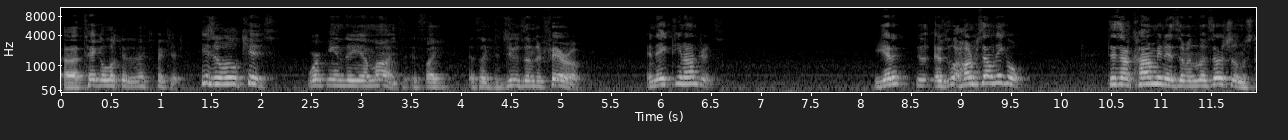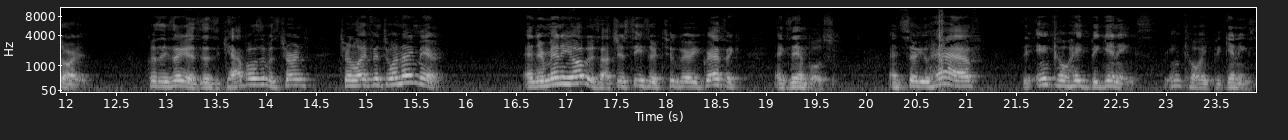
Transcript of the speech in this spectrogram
Uh, take a look at the next picture. These are little kids working in the uh, mines. It's like it's like the Jews under Pharaoh in the 1800s. You get it? It was 100% legal. This is how communism and socialism started. Because they say this capitalism has turned, turned life into a nightmare. And there are many others. I'll just, these are two very graphic examples. And so you have the inchoate beginnings, the inchoate beginnings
